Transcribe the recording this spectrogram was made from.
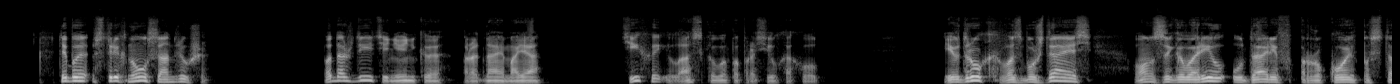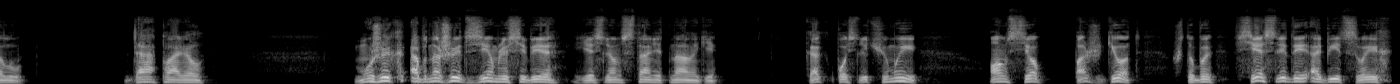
— Ты бы встряхнулся, Андрюша. — Подождите, ненька, родная моя. Тихо и ласково попросил Хохол. И вдруг, возбуждаясь, он заговорил, ударив рукой по столу. — Да, Павел, — Мужик обнажит землю себе, если он встанет на ноги. Как после чумы он все пожгет, чтобы все следы обид своих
